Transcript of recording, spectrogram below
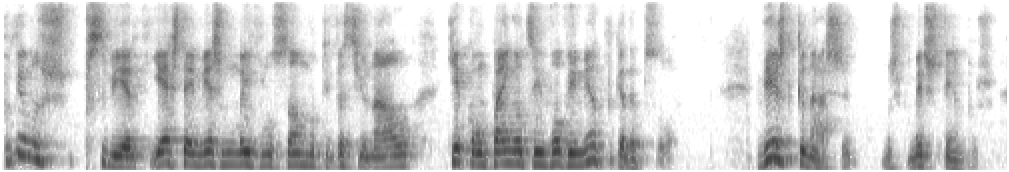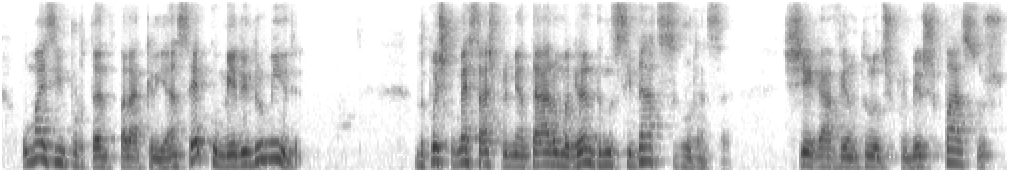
Podemos perceber que esta é mesmo uma evolução motivacional que acompanha o desenvolvimento de cada pessoa. Desde que nasce, nos primeiros tempos, o mais importante para a criança é comer e dormir. Depois começa a experimentar uma grande necessidade de segurança. Chega à aventura dos primeiros passos,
